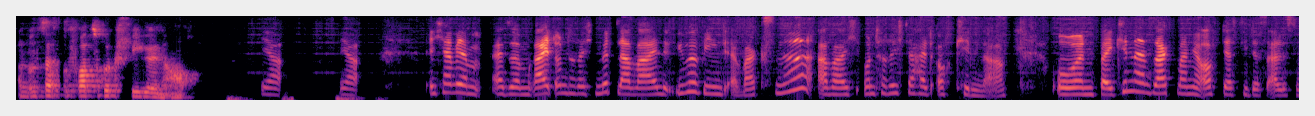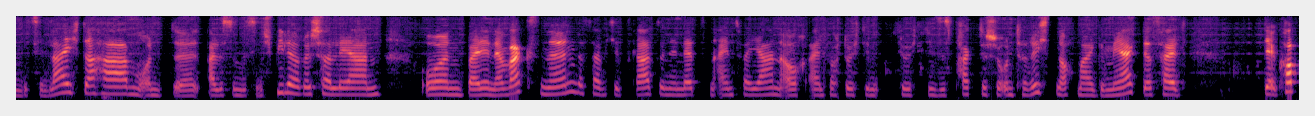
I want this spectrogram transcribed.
und uns das sofort zurückspiegeln auch. Ja, ja. Ich habe ja also im Reitunterricht mittlerweile überwiegend Erwachsene, aber ich unterrichte halt auch Kinder. Und bei Kindern sagt man ja oft, dass sie das alles so ein bisschen leichter haben und äh, alles so ein bisschen spielerischer lernen. Und bei den Erwachsenen, das habe ich jetzt gerade so in den letzten ein, zwei Jahren auch einfach durch, den, durch dieses praktische Unterricht nochmal gemerkt, dass halt der Kopf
